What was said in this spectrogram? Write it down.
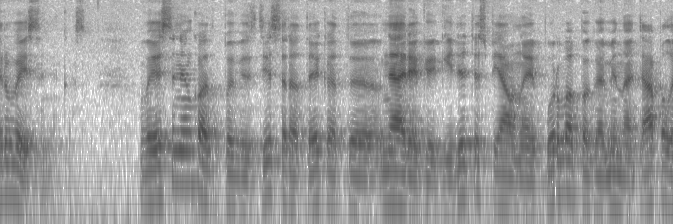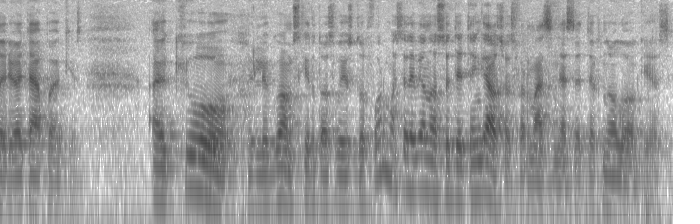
ir vaistininkas. Vaistininko pavyzdys yra tai, kad neregiui gydytis pjauna į purvą, pagamina tepalą ir jo tepa akis akių ligoms skirtos vaistų formos yra vienos sudėtingiausios farmacinėse technologijose.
